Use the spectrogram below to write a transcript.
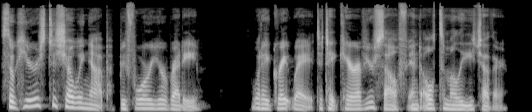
So here's to showing up before you're ready. What a great way to take care of yourself and ultimately each other.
